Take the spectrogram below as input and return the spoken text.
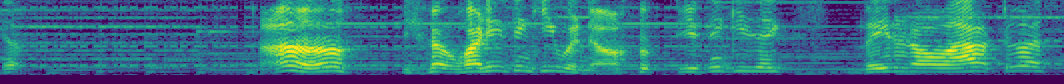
Yep. I don't know. Why do you think he would know? do you think he like laid it all out to us?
